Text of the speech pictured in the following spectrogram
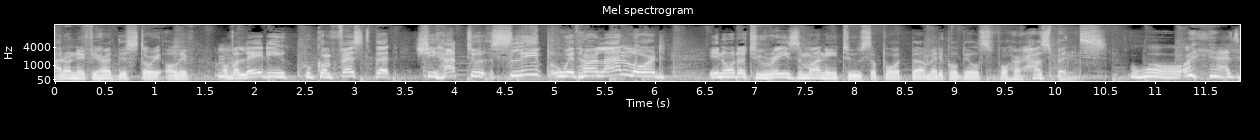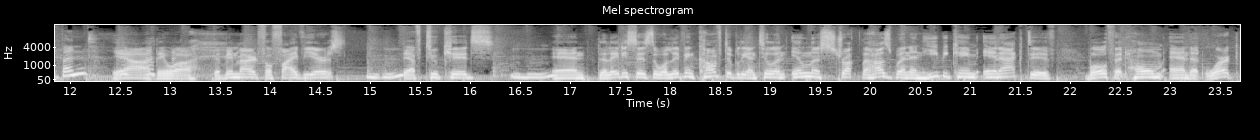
I don't know if you heard this story, Olive, of a lady who confessed that she had to sleep with her landlord in order to raise money to support the medical bills for her husband. Whoa, husband? Yeah, they were they've been married for 5 years. They have two kids. And the lady says they were living comfortably until an illness struck the husband and he became inactive both at home and at work.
